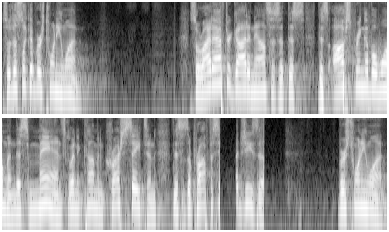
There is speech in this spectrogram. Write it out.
So just look at verse 21. So, right after God announces that this, this offspring of a woman, this man, is going to come and crush Satan, this is a prophecy about Jesus. Verse 21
